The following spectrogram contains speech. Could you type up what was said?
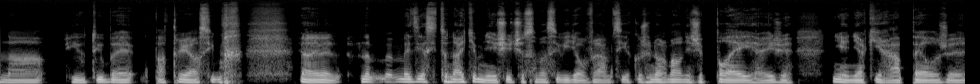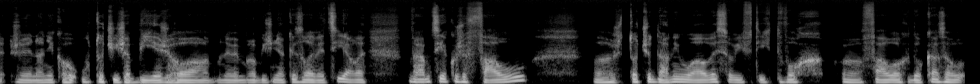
na YouTube patria asi, ja neviem, medzi asi to najtemnejšie, čo som asi videl v rámci akože normálne, že play, hej, že nie je nejaký rapel, že, že na niekoho útočíš a biješ ho, alebo neviem, robíš nejaké zlé veci, ale v rámci akože faulu, eh, to, čo Daniu Alvesovi v tých dvoch eh, fauloch dokázal,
